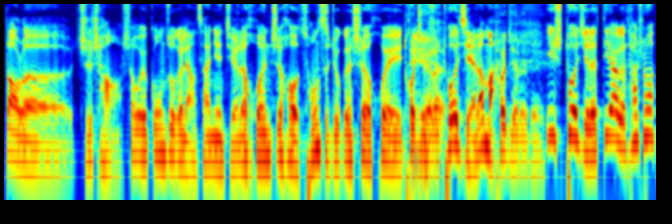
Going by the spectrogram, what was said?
到了职场稍微工作个两三年，结了婚之后，从此就跟社会脱节了，脱节了嘛。脱节了，对。一是脱节了，第二个他说，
